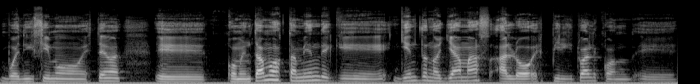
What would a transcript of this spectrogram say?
Buenísimo, Esteban. Eh, comentamos también de que yéndonos ya más a lo espiritual, con eh,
